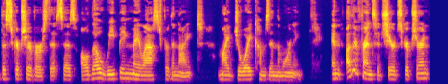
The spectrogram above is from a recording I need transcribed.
the scripture verse that says, although weeping may last for the night, my joy comes in the morning. And other friends had shared scripture. And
